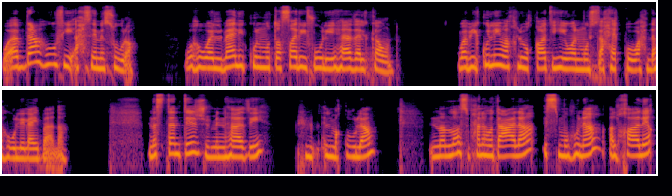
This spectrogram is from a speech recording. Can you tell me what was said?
وأبدعه في أحسن صورة. وهو المالك المتصرف لهذا الكون. وبكل مخلوقاته والمستحق وحده للعبادة. نستنتج من هذه المقولة أن الله سبحانه وتعالى اسمه هنا الخالق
